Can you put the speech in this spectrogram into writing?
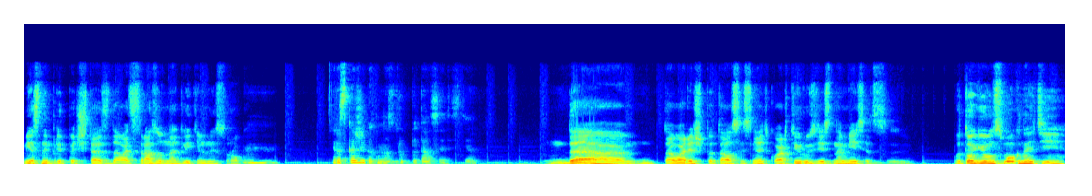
Местные предпочитают сдавать сразу на длительный срок. Расскажи, как у нас друг пытался это сделать. Да, товарищ пытался снять квартиру здесь на месяц. В итоге он смог найти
